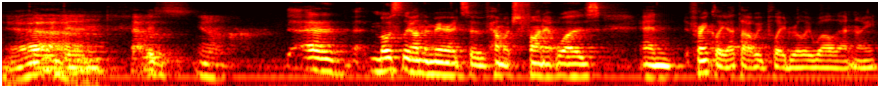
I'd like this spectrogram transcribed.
yeah. did. Um, That was, you know, Uh, mostly on the merits of how much fun it was, and frankly, I thought we played really well that night,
